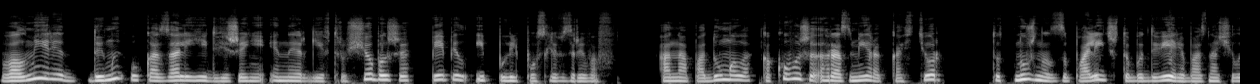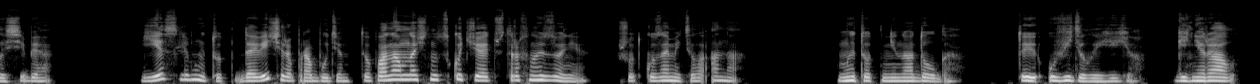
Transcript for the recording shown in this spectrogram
В Алмере дымы указали ей движение энергии, в трущобах же пепел и пыль после взрывов. Она подумала, какого же размера костер тут нужно запалить, чтобы дверь обозначила себя. Если мы тут до вечера пробудем, то по нам начнут скучать в штрафной зоне, шутку заметила она. Мы тут ненадолго. Ты увидела ее. Генерал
